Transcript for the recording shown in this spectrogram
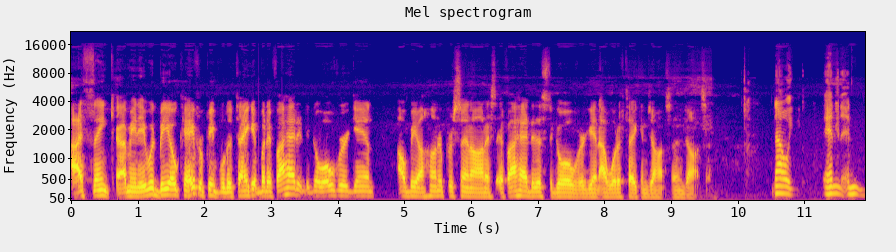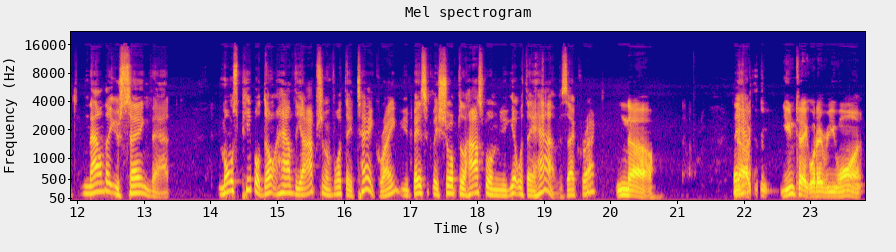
I think I mean it would be okay for people to take it. But if I had it to go over again, I'll be hundred percent honest. If I had this to go over again, I would have taken Johnson and Johnson. Now, and and now that you're saying that, most people don't have the option of what they take, right? You basically show up to the hospital and you get what they have. Is that correct? No, They no, have. you- you can take whatever you want.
